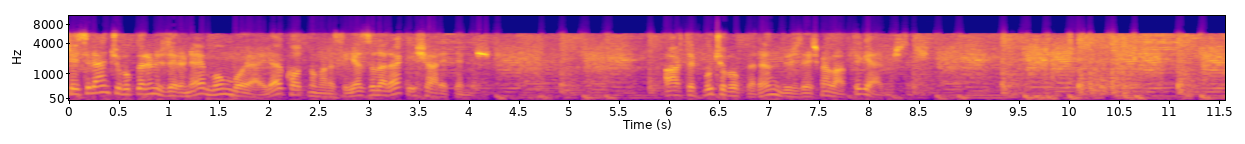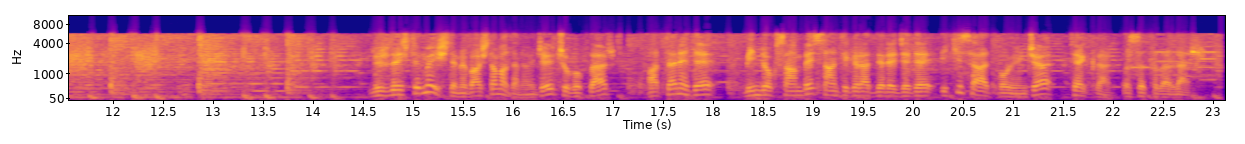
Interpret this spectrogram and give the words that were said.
Kesilen çubukların üzerine mum boyayla kod numarası yazılarak işaretlenir. Artık bu çubukların düzleşme vakti gelmiştir. Düzleştirme işlemi başlamadan önce çubuklar Athena'da 1095 santigrat derecede 2 saat boyunca tekrar ısıtılırlar.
